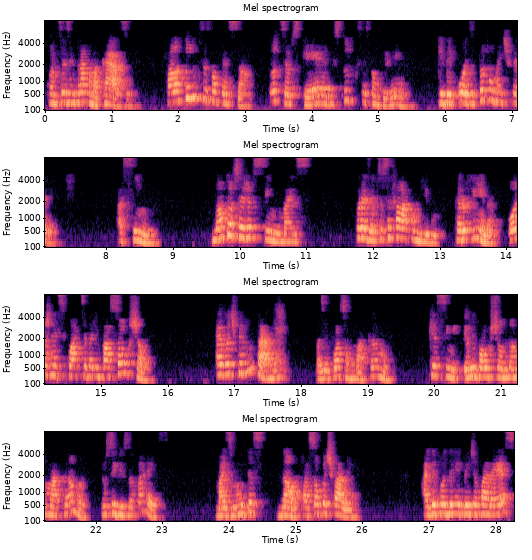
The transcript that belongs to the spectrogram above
Quando vocês entrarem numa casa, fala tudo o que vocês estão pensando, todos os seus queres, tudo que vocês estão querendo, que depois é totalmente diferente. Assim, não que eu seja assim, mas, por exemplo, se você falar comigo, Carolina, hoje nesse quarto você vai limpar só o chão. Aí eu vou te perguntar, né? Mas eu posso arrumar a cama? Porque assim, eu limpar o chão e não arrumar a cama, meu serviço não aparece. Mas muitas, não, faz só o que eu te falei. Aí depois, de repente, aparece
